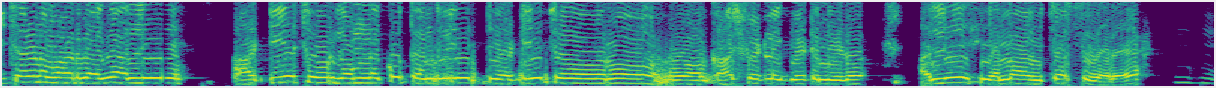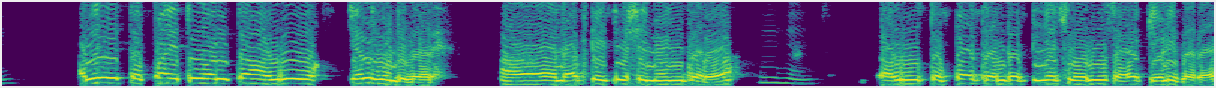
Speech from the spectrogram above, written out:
ವಿಚಾರಣೆ ಮಾಡಿದಾಗ ಅಲ್ಲಿ ಆ ಟಿ ಎಚ್ ಅವ್ರ ಗಮನಕ್ಕೂ ತಂದ್ವಿ ಟಿ ಎಚ್ ಅವರು ಹಾಸ್ಪಿಟ್ಲಿಗೆ ಭೇಟಿ ನೀಡು ಅಲ್ಲಿ ಎಲ್ಲ ವಿಚಾರಿಸಿದ್ದಾರೆ. ಅಲ್ಲಿ ತಪ್ಪಾಯ್ತು ಅಂತ ಅವರು ಕೇಳ್ಕೊಂಡಿದ್ದಾರೆ. ಲ್ಯಾಬ್ ಟೆಕ್ನಿಷಿಯನ್ ಏನಿದ್ದಾರೋ ಅವರು ತಪ್ಪಾಯ್ತು ಅಂತ ಟಿ ಎಚ್ ಅವರು ಸಹ ಕೇಳಿದ್ದಾರೆ.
